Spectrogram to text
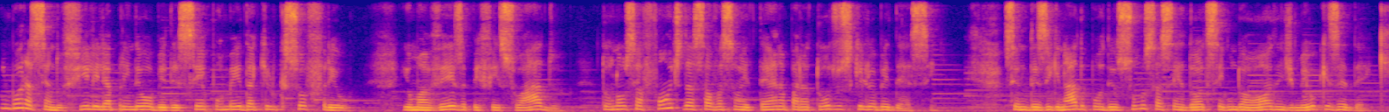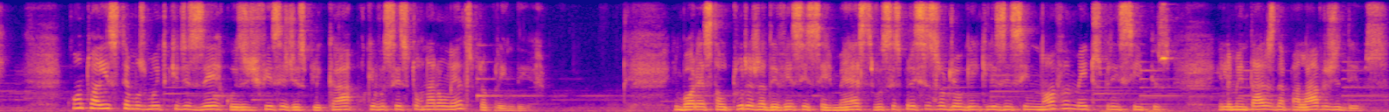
Embora sendo filho, ele aprendeu a obedecer por meio daquilo que sofreu, e uma vez aperfeiçoado, tornou-se a fonte da salvação eterna para todos os que lhe obedecem, sendo designado por Deus sumo sacerdote segundo a ordem de Melquisedeque. Quanto a isso, temos muito que dizer, coisas difíceis de explicar, porque vocês se tornaram lentos para aprender. Embora a esta altura já devessem ser mestres, vocês precisam de alguém que lhes ensine novamente os princípios elementares da palavra de Deus.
